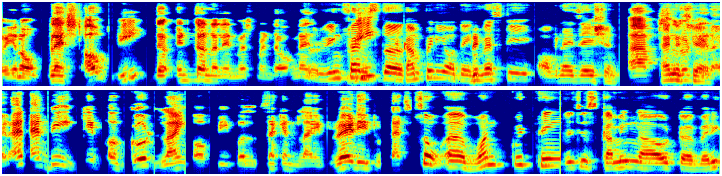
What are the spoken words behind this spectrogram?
uh, you know, pledged out. B, the internal investment, the organization. Ring fence the company or the investee organization. Absolutely and right. And, and B, keep a good line of people, second line, ready to. That's so. Uh, one quick thing which is coming out uh, very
